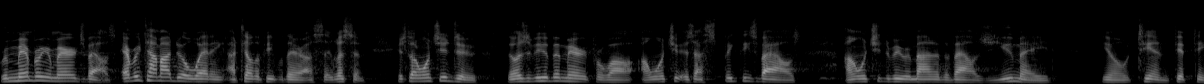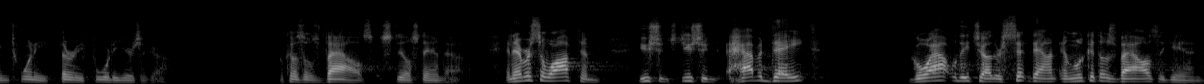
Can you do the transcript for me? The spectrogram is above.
Remember your marriage vows. Every time I do a wedding, I tell the people there, I say, listen, here's what I want you to do. Those of you who've been married for a while, I want you, as I speak these vows, I want you to be reminded of the vows you made, you know, 10, 15, 20, 30, 40 years ago. Because those vows still stand up. And ever so often, you should, you should have a date, go out with each other, sit down, and look at those vows again.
